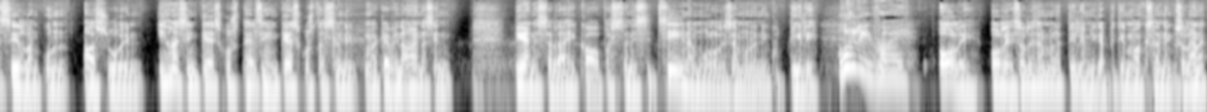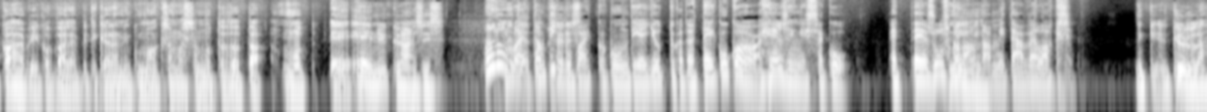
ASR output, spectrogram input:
silloin kun asuin ihan siinä keskust, Helsingin keskustassa, niin mä kävin aina siinä pienessä lähikaupassa, niin sit siinä mulla oli semmoinen niin kuin tili. Oli vai? Oli, oli. Se oli semmoinen tili, mikä piti maksaa, niin se oli aina kahden viikon välein piti käydä niin kuin maksamassa, mutta tota, mut ei, ei nykyään siis, Mä Mä en luulen, että on se edes- pikkupaikkakuntien juttu. Kato, että ei kukaan Helsingissä, kun että ei uskalla Niin. antaa mitään velaksi. Niin ky- kyllä.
